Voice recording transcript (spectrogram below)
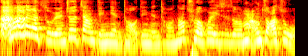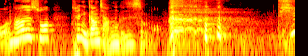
然后那个组员就这样点点头，点点头，然后除了会议室之后，马上抓住我，然后就说：“所以你刚讲那个是什么？” 天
